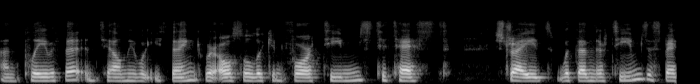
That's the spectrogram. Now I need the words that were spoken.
and play with it and tell me what you think. We're also looking for teams to test strides within their teams especially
